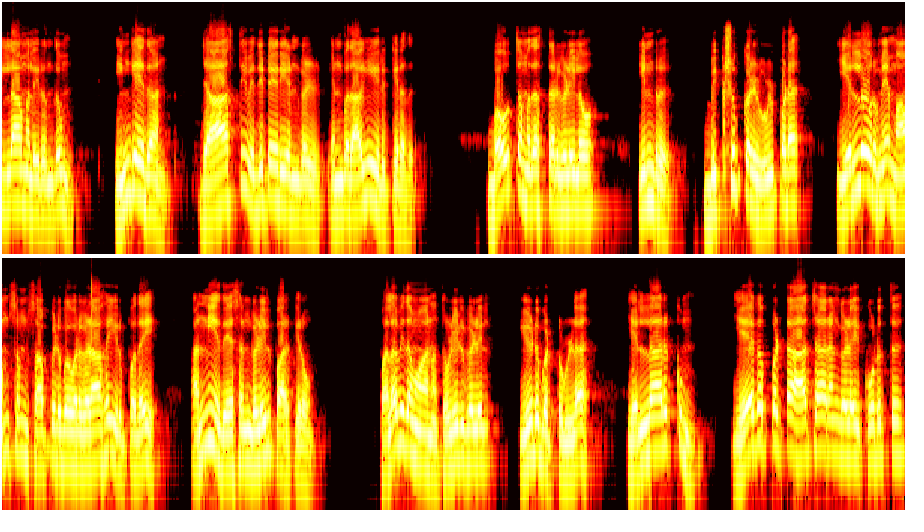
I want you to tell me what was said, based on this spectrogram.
இல்லாமலிருந்தும் இங்கேதான் ஜாஸ்தி வெஜிடேரியன்கள் என்பதாகி இருக்கிறது. பௌத்த மதஸ்தர்களிலோ இன்று பிக்ஷுக்கள் உள்பட எல்லோருமே மாம்சம் சாப்பிடுபவர்களாக இருப்பதை அந்நிய தேசங்களில் பார்க்கிறோம். பலவிதமான தொழில்களில் ஈடுபட்டுள்ள எல்லாருக்கும் ஏகப்பட்ட ஆச்சாரங்களை கொடுத்து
